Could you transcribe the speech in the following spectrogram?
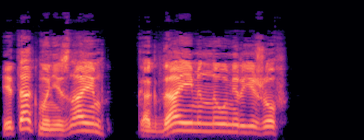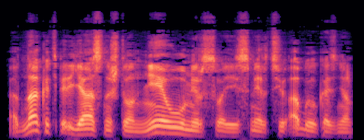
Итак, мы не знаем, когда именно умер Ежов, Однако теперь ясно, что он не умер своей смертью, а был казнен.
